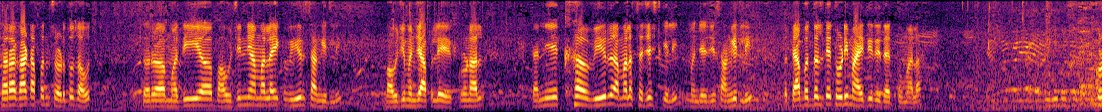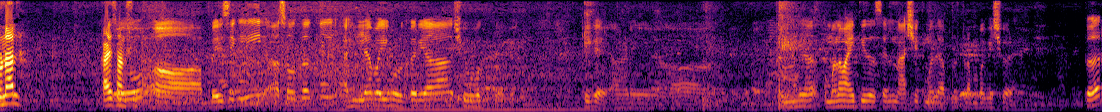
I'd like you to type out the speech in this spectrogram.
कसारा घाट आपण चढतोच आहोत. तर मधी भाऊजींनी आम्हाला एक विहीर सांगितली. भाऊजी म्हणजे आपले कृणाल. त्यांनी एक विहीर आम्हाला सजेस्ट केली म्हणजे जी सांगितली. तर त्याबद्दल ते थोडी माहिती देत आहेत तुम्हाला. कृणाल काय सांगशील? बेसिकली असं होतं की अहिल्याबाई होळकर या शिवभक्त. होत्या ठीक आहे? आणि अं, तुम्ही- तुम्हाला माहितीच असेल नाशिकमध्ये आपलं त्र्यंबकेश्वर आहे. तर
